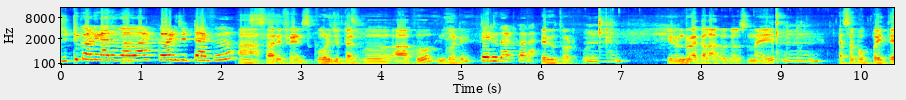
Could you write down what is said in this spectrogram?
జుట్టు కోడి కాదు బాబా కోడి జుట్టాకు. సారీ ఫ్రెండ్స్ కోడి జుట్టాకు ఆకు ఇంకోటి పెరుగు దాటుకోరా పెరుగు తోటకు ఈ రెండు రకాల ఆకులు కలిసి ఉన్నాయి పెసరపప్పు అయితే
